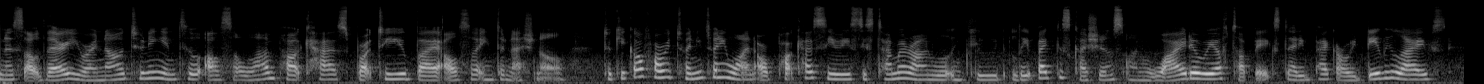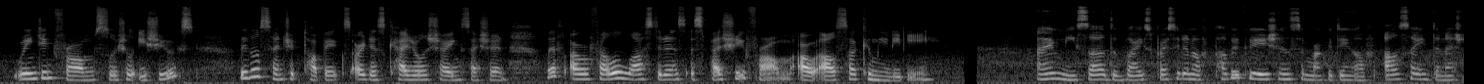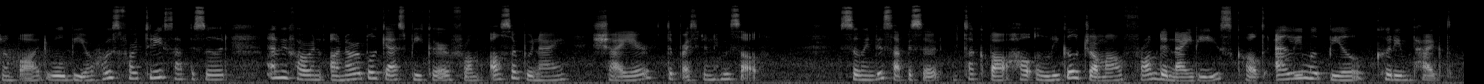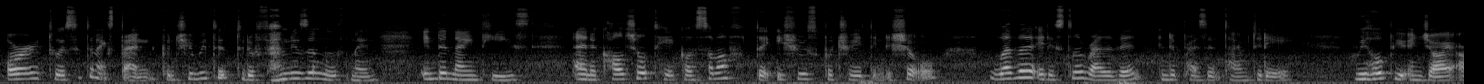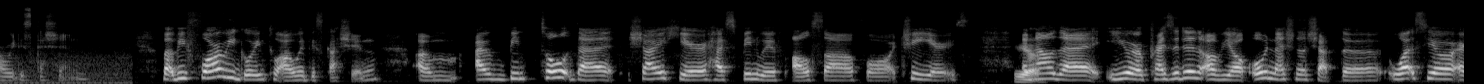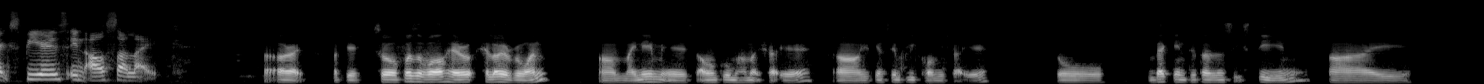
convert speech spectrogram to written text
listeners out there. You are now tuning into ALSA One podcast brought to you by ALSA International. To kick off our 2021, our podcast series this time around will include laid back discussions on a wide array of topics that impact our daily lives, ranging from social issues, legal centric topics, or just casual sharing session with our fellow law students, especially from our ALSA community. I'm Nisa, the Vice President of Public Relations and Marketing of ALSA International Board, will be your host for today's episode, and with our honorable guest speaker from ALSA Brunei, Shair, the President himself. So, in this episode, we talk about how a legal drama from the 90s called Ally McBeal could impact or, to a certain extent, contributed to the feminism movement in the 90s and a cultural take on some of the issues portrayed in the show whether it is still relevant in the present time today. We hope you enjoy our discussion. But before we go into our discussion, um, I've been told that Shai here has been with ALSA for three years. Yeah. And now that you're president of your own national chapter, what's your experience in ALSA like? Uh, all right. Okay. So first of all, hello, hello everyone. Um, my name is Awangku Muhammad Shair. Uh, you can simply call me Shair. So back in 2016, I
